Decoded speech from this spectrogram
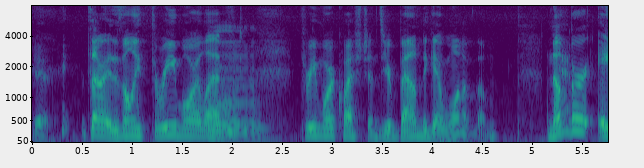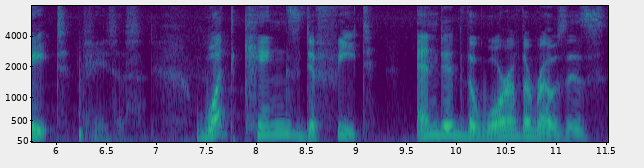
Yeah. It's all right. There's only three more left. Hmm. Three more questions. You're bound to get one of them. Number eight. Jesus. What king's defeat ended the War of the Roses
